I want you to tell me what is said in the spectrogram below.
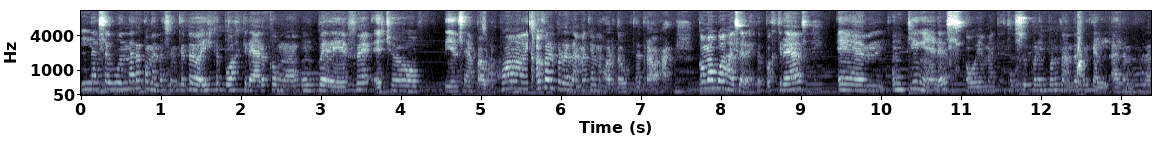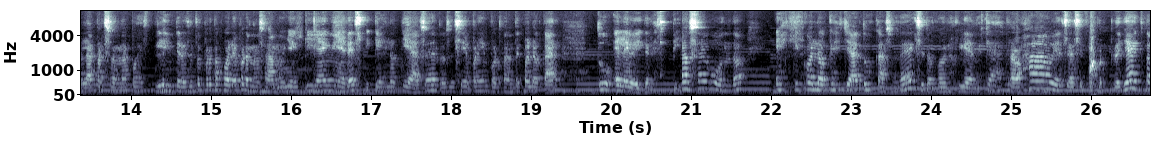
la segunda recomendación que te doy es que puedas crear como un PDF hecho bien sea en PowerPoint o con el programa que mejor te guste trabajar. ¿Cómo puedes hacer esto? Pues creas em, un quién eres, obviamente esto es súper importante porque a, lo mejor a la persona pues le interesa tu portafolio pero no sabe muy bien quién eres y qué es lo que haces, entonces siempre es importante colocar tu elevator speed. Lo segundo es que coloques ya tus casos de éxito con los clientes que has trabajado, bien sea si fue por proyecto,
